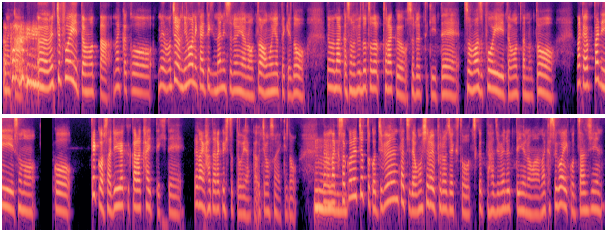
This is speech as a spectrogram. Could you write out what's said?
なんか、うん、めっちゃぽいって思った。なんかこう、ね、もちろん日本に帰ってきて何するんやろうとは思いよったけど、でもなんかそのフードトラックをするって聞いて、そう、まずぽいって思ったのと、なんかやっぱり、その、こう、結構さ、留学から帰ってきて、で、なんか働く人って多いやんか、うちもそうやけど、ででもなんかそこでちょっとこう自分たちで面白いプロジェクトを作って始めるっていうのはなんかすごいこう斬新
